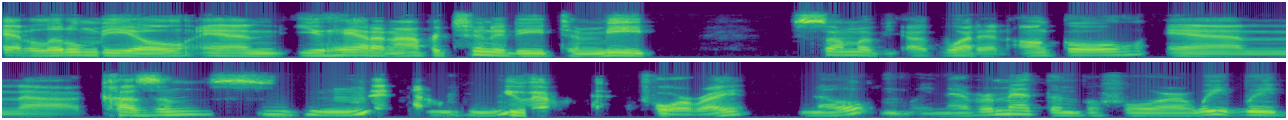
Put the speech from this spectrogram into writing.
Had a little meal, and you had an opportunity to meet some of uh, what an uncle and uh, cousins hmm you've ever met before, right? Nope, we never met them before. We we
